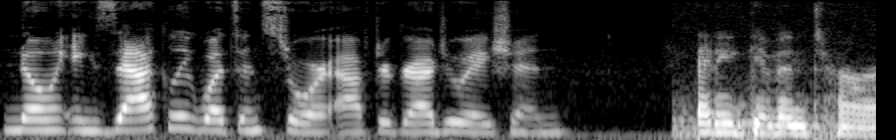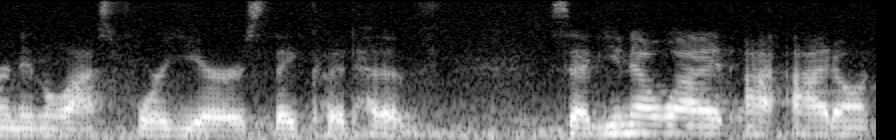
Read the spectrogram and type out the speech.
knowing exactly what's in store after graduation. Any given turn in the last four years, they could have said, you know what, I, I don't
